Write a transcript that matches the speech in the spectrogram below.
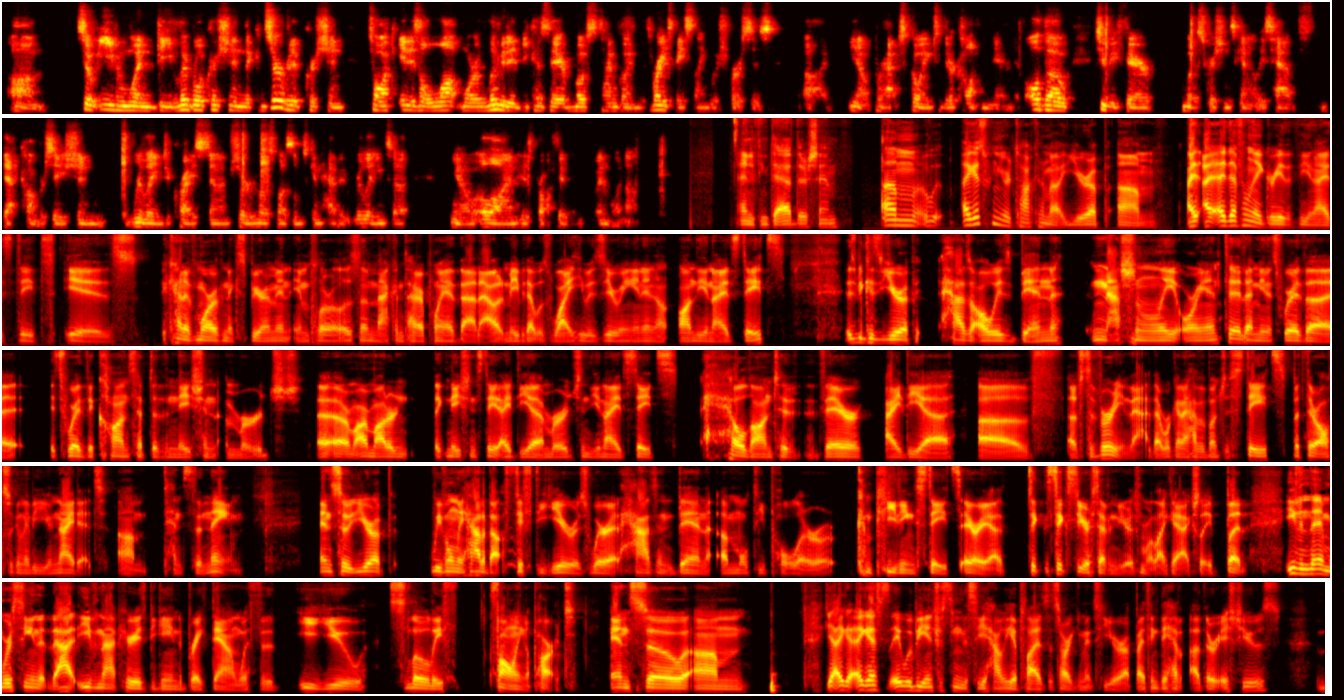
Um, so even when the liberal Christian, and the conservative Christian talk, it is a lot more limited because they're most of the time going with rights-based language versus, uh, you know, perhaps going to their common narrative. Although, to be fair, most Christians can at least have that conversation relating to Christ, and I'm sure most Muslims can have it relating to, you know, Allah and His Prophet and, and whatnot. Anything to add there, Sam? Um, I guess when you were talking about Europe, um, I, I definitely agree that the United States is kind of more of an experiment in pluralism. MacIntyre pointed that out. Maybe that was why he was zeroing in on the United States, is because Europe has always been nationally oriented. I mean, it's where the it's where the concept of the nation emerged. Uh, our modern like nation state idea emerged in the United States, held on to their idea of of subverting that. That we're going to have a bunch of states, but they're also going to be united. Um, hence the name. And so Europe, we've only had about 50 years where it hasn't been a multipolar competing states area 60 or 70 years more like actually but even then we're seeing that that even that period is beginning to break down with the eu slowly f- falling apart. And so, um, yeah, I, I, guess it would be interesting to see how he applies this argument to Europe. I think they have other issues,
